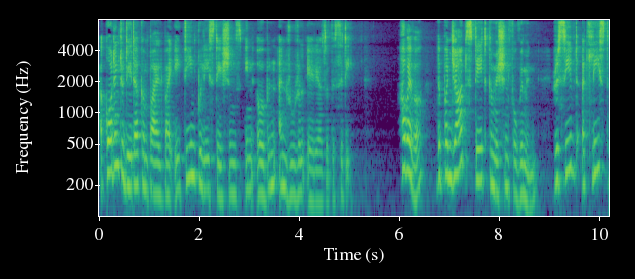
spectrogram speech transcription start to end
according to data compiled by 18 police stations in urban and rural areas of the city. However, the Punjab State Commission for Women received at least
